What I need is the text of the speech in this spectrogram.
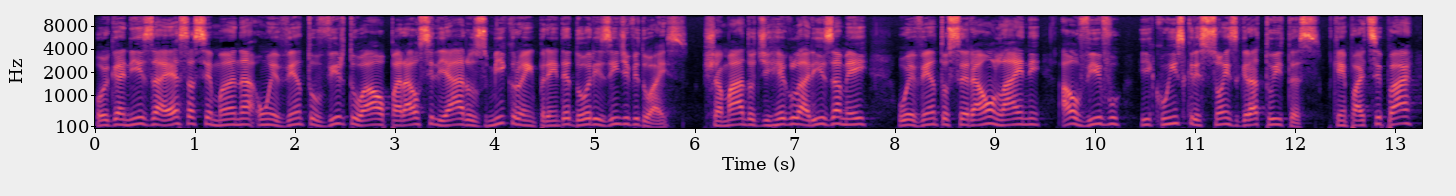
organiza esta semana um evento virtual para auxiliar os microempreendedores individuais. Chamado de Regulariza MEI, o evento será online, ao vivo e com inscrições gratuitas. Quem participar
